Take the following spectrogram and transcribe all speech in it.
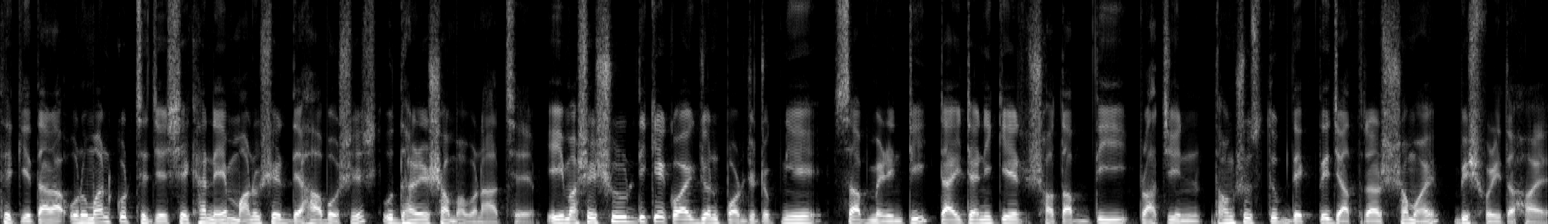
থেকে তারা অনুমান করছে যে সেখানে মানুষের দেহাবশেষ উদ্ধারের সম্ভাবনা আছে। এই মাসের শুরুর দিকে কয়েকজন পর্যটক নিয়ে সাবমেরিনটি টাইটানিকের শতাব্দী প্রাচীন ধ্বংসস্তূপ দেখতে যাত্রার সময় বিস্ফোরিত হয়।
